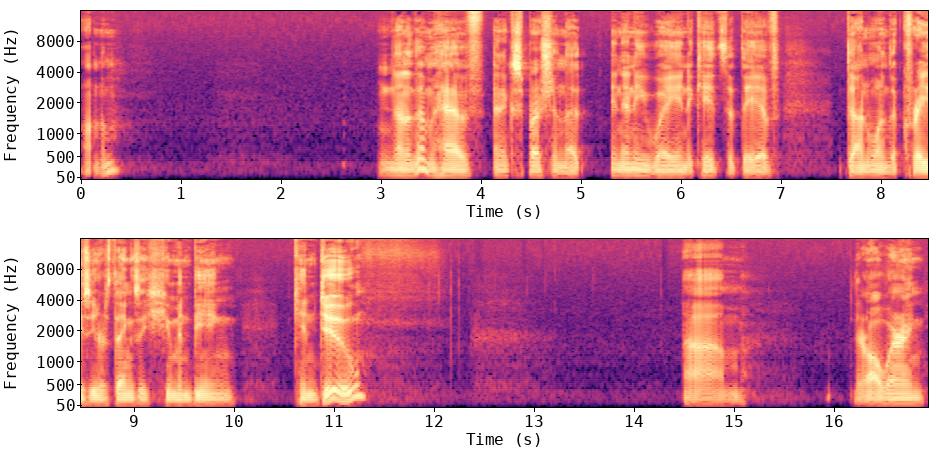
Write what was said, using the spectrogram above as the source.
on them. None of them have an expression that in any way indicates that they have done one of the crazier things a human being can do. Um, they're all wearing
